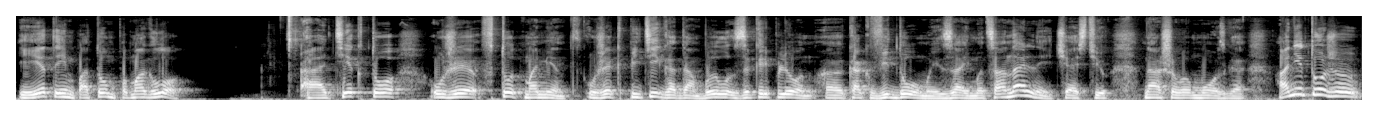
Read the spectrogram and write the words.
И это им потом помогло а те, кто уже в тот момент, уже к пяти годам был закреплен э, как ведомый за эмоциональной частью нашего мозга, они тоже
